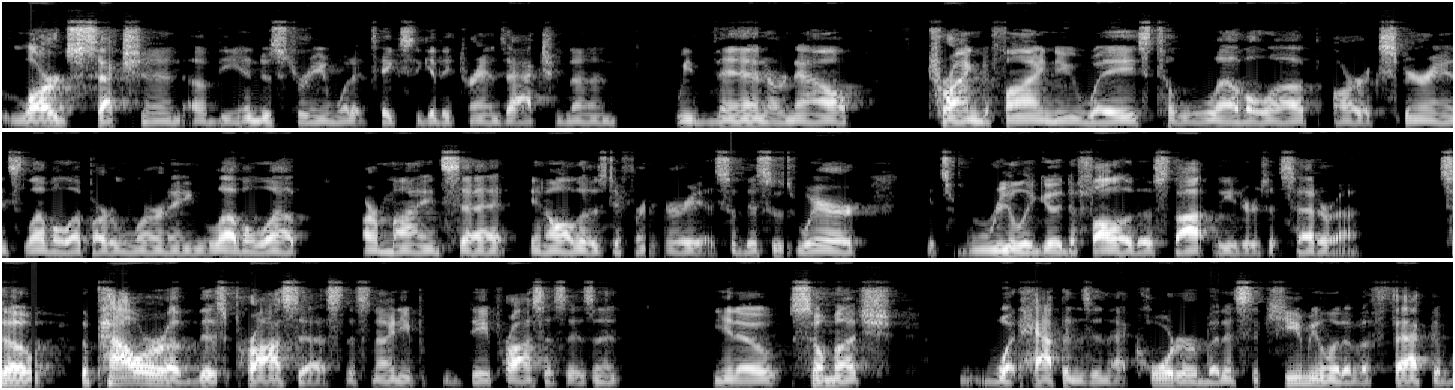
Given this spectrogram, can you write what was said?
large section of the industry and what it takes to get a transaction done, we then are now trying to find new ways to level up our experience, level up our learning, level up our mindset in all those different areas. So this is where it's really good to follow those thought leaders, et cetera. So the power of this process, this 90 day process isn't, you know, so much what happens in that quarter, but it's the cumulative effect of,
